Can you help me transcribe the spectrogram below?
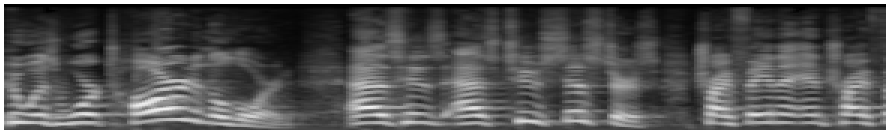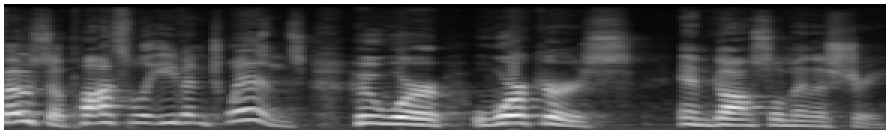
who has worked hard in the Lord, as, his, as two sisters, Tryphena and Tryphosa, possibly even twins, who were workers in gospel ministry.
